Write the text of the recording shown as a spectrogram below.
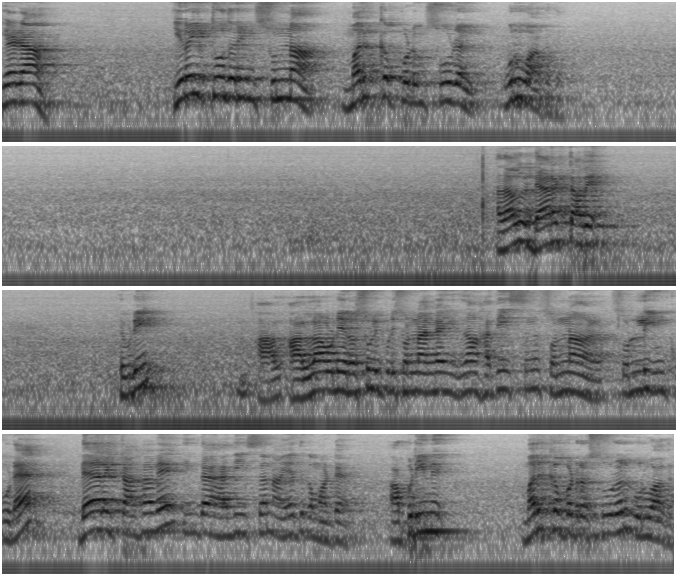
ஏழாம். இறை தூதரின் சுண்ணா மறுக்கப்படும் சூழல் உருவாகுது. அதாவது டைரக்டாகவே எப்படி? அல்- ரசூல் இப்படி சொன்னாங்க இதுதான் ஹதீஸ்னு சொன்னால் சொல்லியும் கூட டைரக்டாகவே இந்த ஹதீஸை நான் ஏற்றுக்க மாட்டேன் அப்படின்னு மறுக்கப்படுற சூழல் உருவாகுது.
